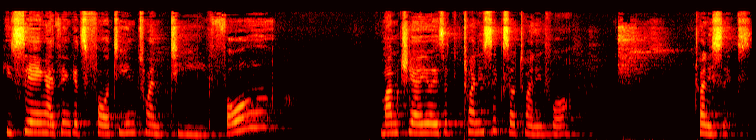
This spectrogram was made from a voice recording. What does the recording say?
He's saying, I think it's 1424. Mamchayo, is it 26 or 24? 26.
